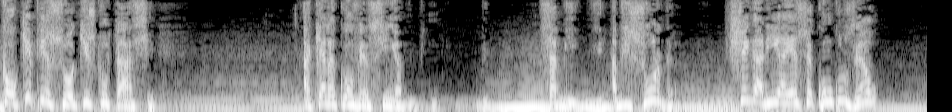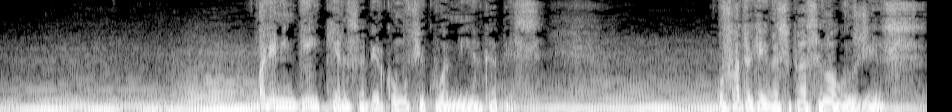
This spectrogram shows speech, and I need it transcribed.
Qualquer pessoa que escutasse aquela conversinha, sabe, absurda, chegaria a essa conclusão. Olha, ninguém queira saber como ficou a minha cabeça. O fato é que ainda se passaram alguns dias.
